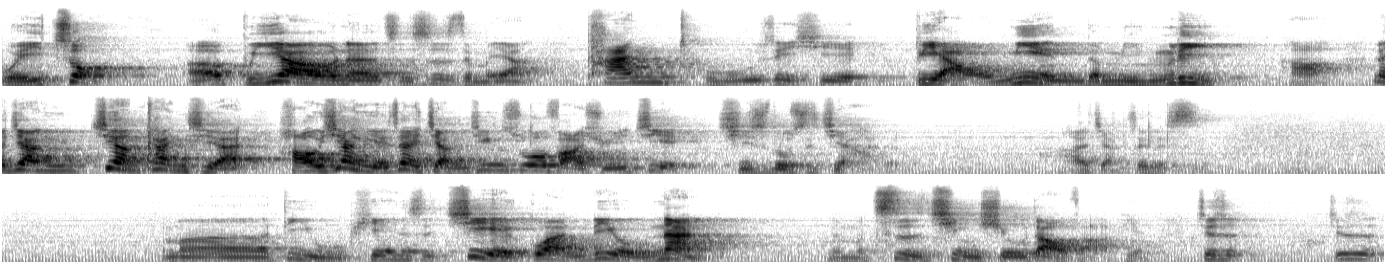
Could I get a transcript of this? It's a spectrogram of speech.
为重，而不要呢，只是怎么样贪图这些表面的名利啊？那这样这样看起来，好像也在讲经说法学界，其实都是假的。啊，讲这个事。那么第五篇是戒观六难，那么自庆修道法篇，就是就是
